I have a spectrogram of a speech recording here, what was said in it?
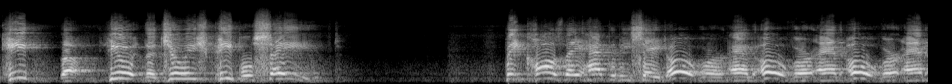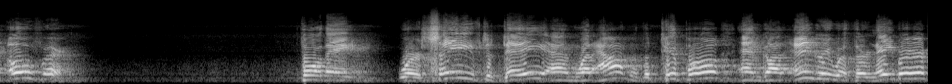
keep the, the Jewish people saved because they had to be saved over and over and over and over. For they were saved today and went out of the temple and got angry with their neighbor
